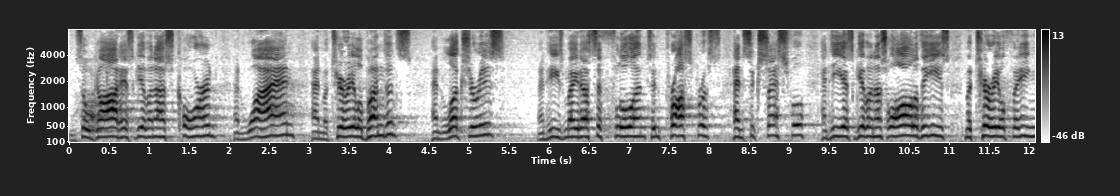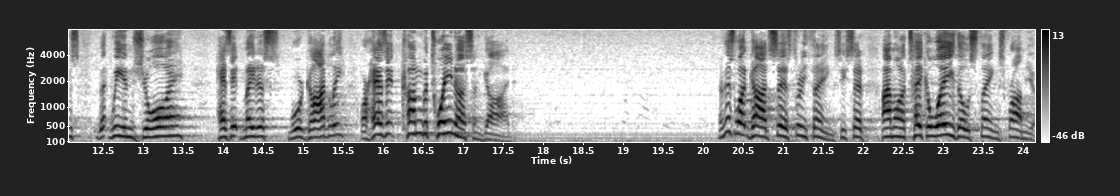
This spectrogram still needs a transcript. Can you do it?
And so God has given us corn and wine and material abundance and luxuries and He's made us affluent and prosperous and successful, and He has given us all of these material things that we enjoy. Has it made us more godly, or has it come between us and God? And this is what God says three things. He said, I'm going to take away those things from you.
